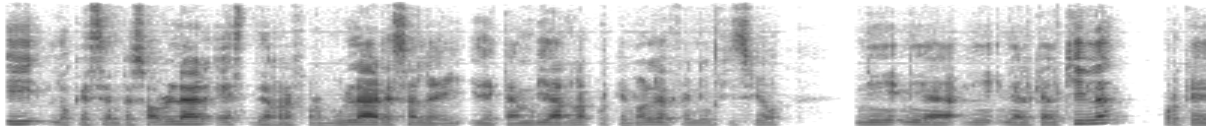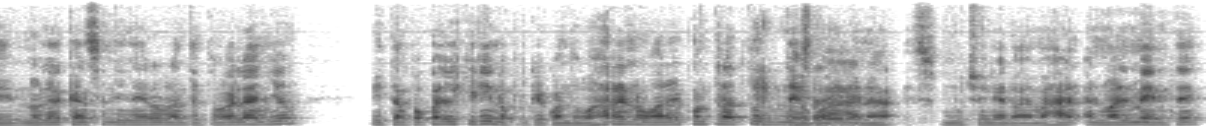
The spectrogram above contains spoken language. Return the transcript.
Y lo que se empezó a hablar es de reformular esa ley y de cambiarla porque no le benefició ni, ni, a- ni- ni al que alquila, porque no le alcanza el dinero durante todo el año, ni tampoco al inquilino, porque cuando vas a renovar el contrato, Es te mucho dinero. es mucho dinero. Además, anualmente,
